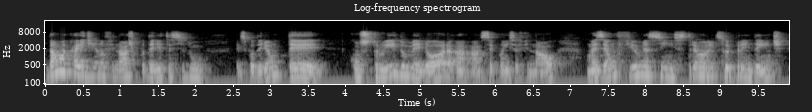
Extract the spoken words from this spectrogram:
Dá uma caidinha no final, acho que poderia ter sido eles poderiam ter construído melhor a, a sequência final, mas é um filme assim extremamente surpreendente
